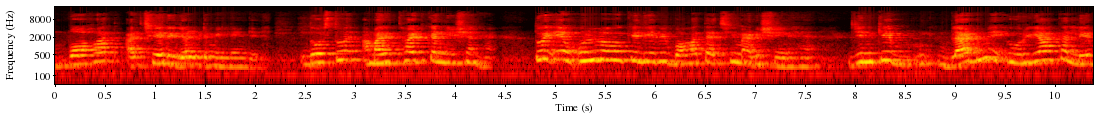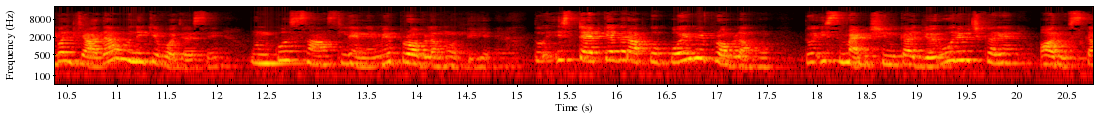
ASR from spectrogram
बहुत अच्छे रिज़ल्ट मिलेंगे। दोस्तों, हमारी थर्ड कंडीशन है। तो ये उन लोगों के लिए भी बहुत अच्छी मेडिसिन है, जिनके ब्लड में यूरिया का लेवल ज़्यादा होने की वजह से उनको सांस लेने में प्रॉब्लम होती है। तो इस टाइप के अगर आपको कोई भी प्रॉब्लम हो तो इस मेडिसिन का ज़रूर यूज़ करें और उसका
